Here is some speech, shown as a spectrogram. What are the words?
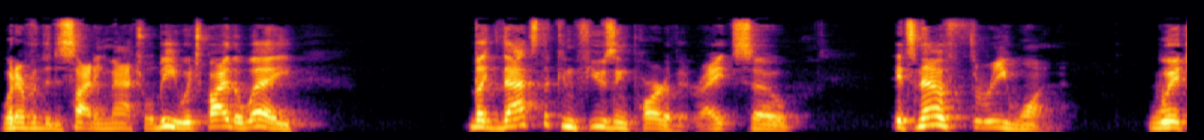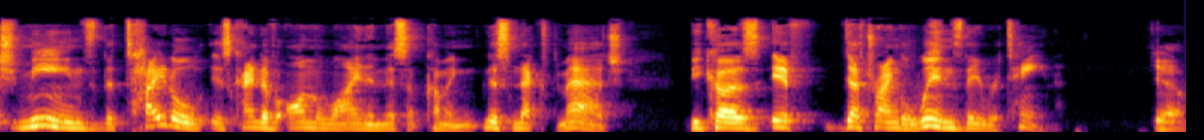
whatever the deciding match will be. Which, by the way, like that's the confusing part of it, right? So it's now 3 1, which means the title is kind of on the line in this upcoming, this next match, because if Death Triangle wins, they retain. Yeah.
